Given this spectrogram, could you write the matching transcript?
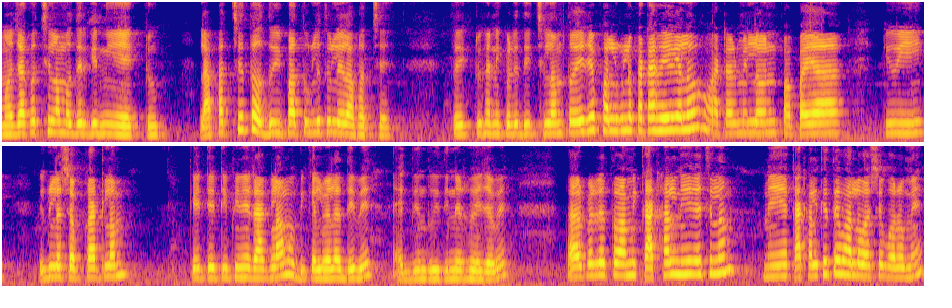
মজা করছিলাম ওদেরকে নিয়ে একটু। লাফাচ্ছে তো, দুই পা তুলে তুলে লাফাচ্ছে। তো একটুখানি করে দিচ্ছিলাম। তো এই যে ফলগুলো কাটা হয়ে গেল ওয়াটারমেলন পাপায়া কিউই এগুলো সব কাটলাম। কেটে টিফিনে রাখলাম, ও বিকেলবেলা দেবে, একদিন দুই দিনের হয়ে যাবে। তারপরে তো আমি কাঁঠাল নিয়ে গেছিলাম। মেয়ে কাঁঠাল খেতে ভালোবাসে, বড় মেয়ে।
